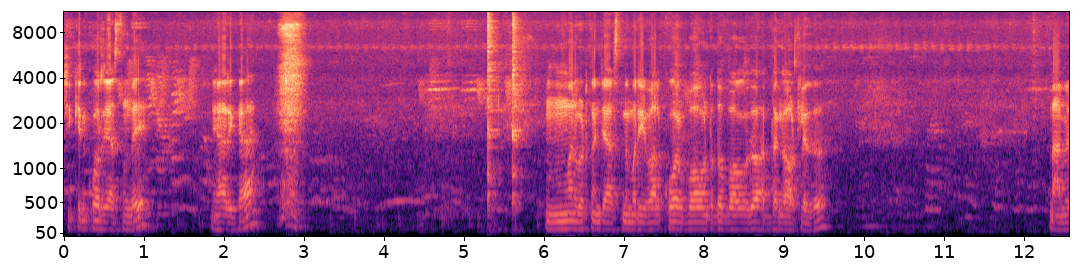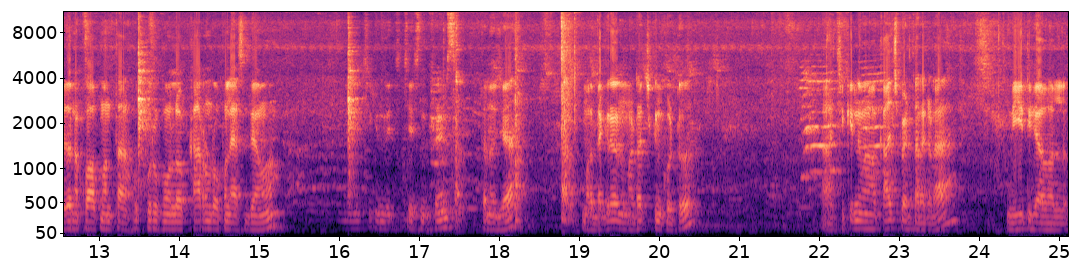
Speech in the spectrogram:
చికెన్ కూర చేస్తుంది నిహారిక. మన పట్టుకొని చేస్తుంది. మరి వాళ్ళ కూర బాగుంటుందో బాగోదో అర్థం కావట్లేదు. నా మీద ఉన్న కోపం అంతా ఉప్పు రూపంలో కారం రూపంలో వేస్తుందేమో. చికెన్ తెచ్చి చేసింది ఫ్రెండ్స్ తనుజ. మా దగ్గర అనమాట చికెన్ కొట్టు. ఆ చికెన్ కాల్చి పెడతారు అక్కడ. నీట్గా వాళ్ళు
